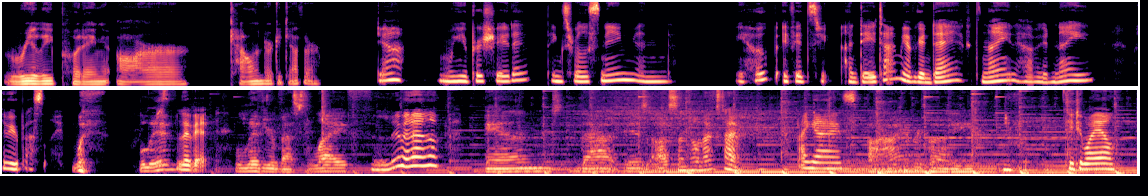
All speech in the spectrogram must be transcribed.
really putting our calendar together. Yeah. We appreciate it. Thanks for listening. And we hope if it's a daytime, you have a good day. If it's night, have a good night. Live your best life. live, Live it. live your best life. Live it up. And that is us until next time. Bye, guys. Bye, everybody. TTYL.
